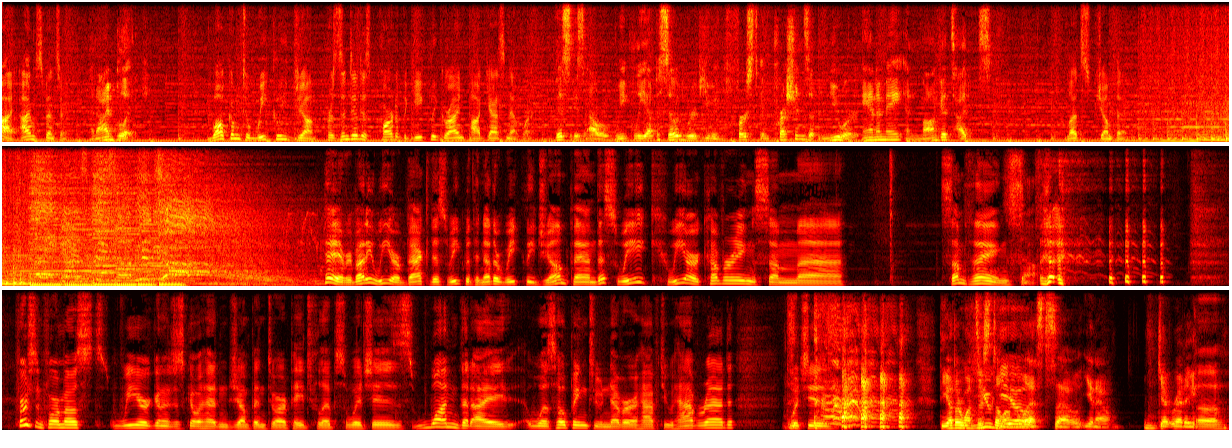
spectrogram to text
Hi, I'm Spencer. And I'm Blake. Welcome to Weekly Jump, presented as part of the Geekly Grind Podcast Network. This is our weekly episode reviewing first impressions of newer anime and manga titles. Let's jump in. Hey everybody, we are back this week with another weekly jump, and this week we are covering some uh some things. Stuff. First and foremost, we are going to just go ahead and jump into our page flips, which is one that I was hoping to never have to have read, which is the other ones are still on the list, so, you know, get ready. uh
